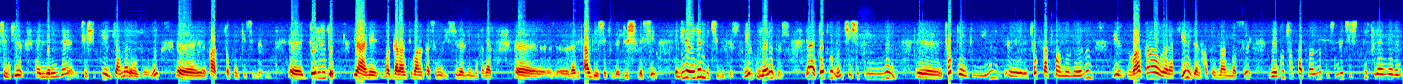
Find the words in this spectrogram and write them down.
Çünkü ellerinde çeşitli imkanlar olduğunu e, farklı toplum kesimlerinin e, görüldü. Yani Garanti Bankası'nın hisselerinin bu kadar e, radikal bir şekilde düşmesi e, bir eylem biçimidir, bir uyarıdır. Yani toplumun çeşitliliğinin, e, çok renkliliğinin, e, çok katmanlılığının bir vaka olarak yeniden hatırlanması ve bu çok katmanlık içinde çeşitli frenlerin,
